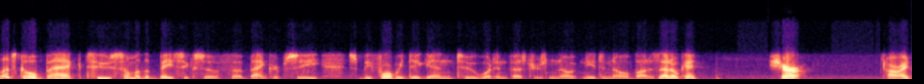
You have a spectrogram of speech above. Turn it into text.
Let's go back to some of the basics of uh, bankruptcy before we dig into what investors know, need to know about. Is that okay? Sure. All right.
